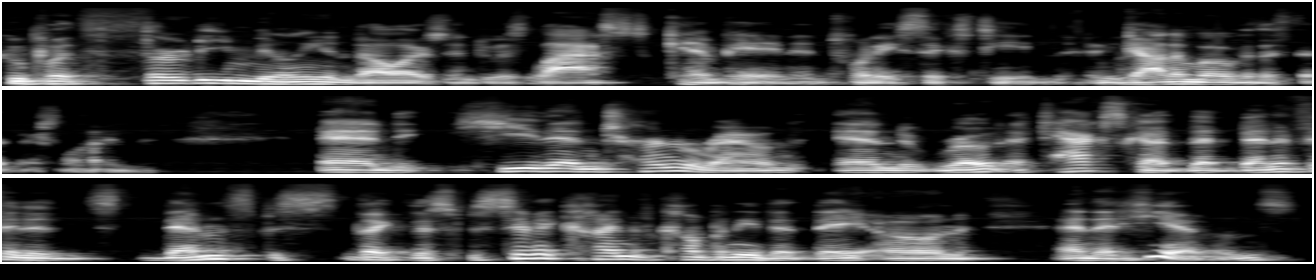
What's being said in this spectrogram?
who put $30 million into his last campaign in 2016 and got him over the finish line. And he then turned around and wrote a tax cut that benefited them, like the specific kind of company that they own and that he owns.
